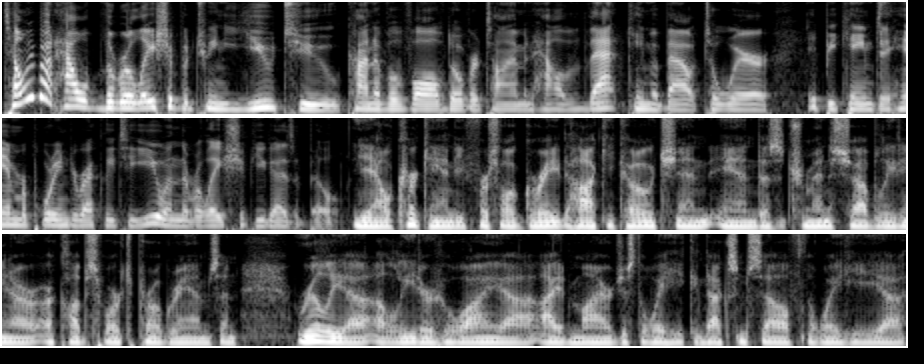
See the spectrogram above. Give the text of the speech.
Tell me about how the relationship between you two kind of evolved over time and how that came about to where it became to him reporting directly to you and the relationship you guys have built. Yeah, well, Kirk Handy, first of all, great hockey coach and, and does a tremendous job leading our, our club sports programs and really a, a leader who I, uh, I admire just the way he conducts himself, the way he uh,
